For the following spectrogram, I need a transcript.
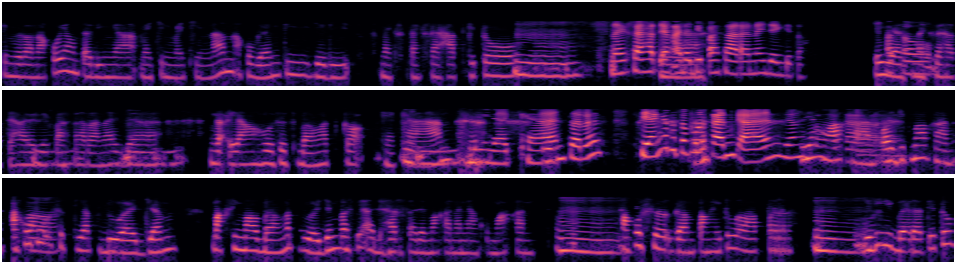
cemilan aku yang tadinya mecin-mecinan aku ganti jadi snack-snack sehat gitu. Hmm, snack sehat yang ya. ada di pasaran aja gitu. Iya, Atau... snack sehat yang ada di hmm. pasaran aja. Hmm. Nggak yang khusus banget kok, ya kan? Hmm, iya kan? Terus siangnya tetap Terus, makan kan? Siang, siang makan. makan, wajib makan. Aku oh. tuh setiap dua jam maksimal banget dua jam pasti ada harus ada makanan yang aku makan. Hmm. Aku segampang itu lapar. Hmm. Jadi ibarat itu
